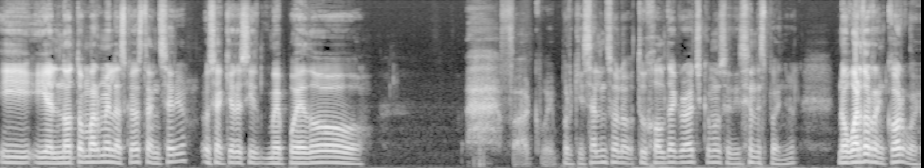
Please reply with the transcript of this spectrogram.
Y, y el no tomarme las cosas tan en serio. O sea, quiero decir, me puedo... Ah, fuck, güey. Porque salen solo... To hold a grudge, ¿cómo se dice en español? No guardo rencor, güey.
